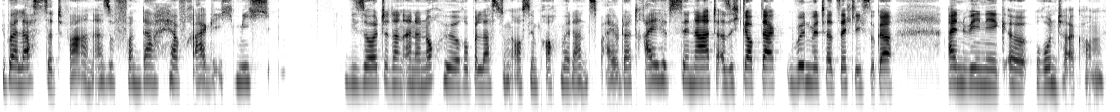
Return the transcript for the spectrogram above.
überlastet waren. Also von daher frage ich mich, wie sollte dann eine noch höhere Belastung aussehen? Brauchen wir dann zwei oder drei Hilfssenate? Also ich glaube, da würden wir tatsächlich sogar ein wenig äh, runterkommen.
